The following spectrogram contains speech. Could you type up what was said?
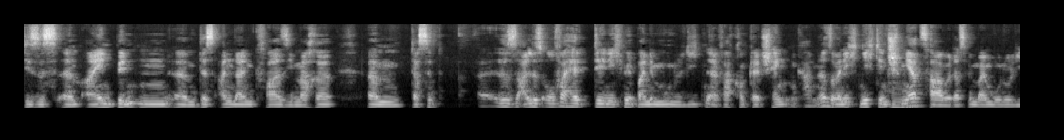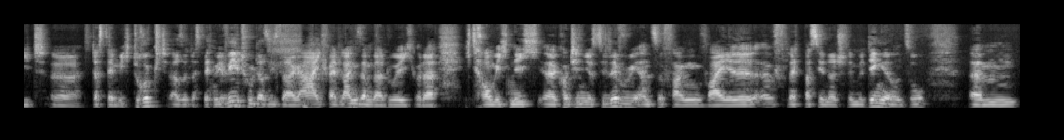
dieses ähm, Einbinden ähm, des anderen quasi mache. Ähm, das sind das ist alles Overhead, den ich mir bei einem Monolithen einfach komplett schenken kann. Also wenn ich nicht den mhm. Schmerz habe, dass mir mein Monolith, äh, dass der mich drückt, also dass der mir wehtut, dass ich sage, ah, ich werde langsam dadurch oder ich traue mich nicht, äh, Continuous Delivery anzufangen, weil äh, vielleicht passieren dann schlimme Dinge und so. Ähm,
